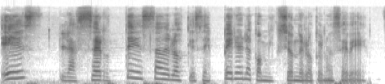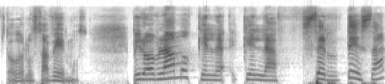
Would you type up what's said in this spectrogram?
Es la certeza de lo que se espera y la convicción de lo que no se ve. Todos lo sabemos. Pero hablamos que la, que la certeza,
